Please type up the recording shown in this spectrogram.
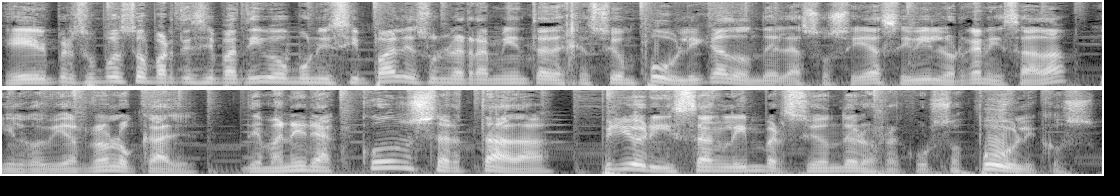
El presupuesto participativo municipal es una herramienta de gestión pública donde la sociedad civil organizada y el gobierno local, de manera concertada, priorizan la inversión de los recursos públicos.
